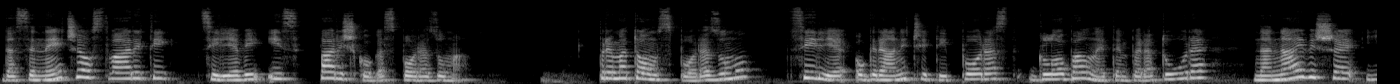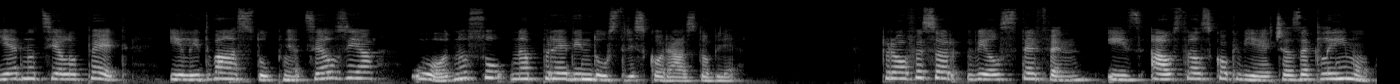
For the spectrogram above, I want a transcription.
da se neće ostvariti ciljevi iz Pariškog sporazuma. Prema tom sporazumu cilj je ograničiti porast globalne temperature na najviše 1,5 ili 2 stupnja Celzija u odnosu na predindustrijsko razdoblje. Profesor Will Steffen iz Australskog vijeća za klimu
